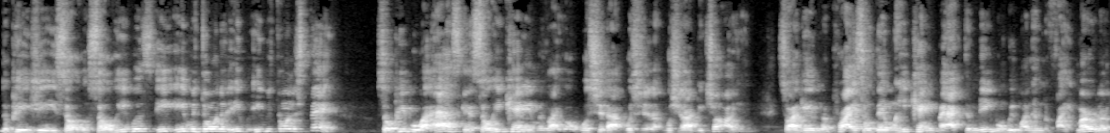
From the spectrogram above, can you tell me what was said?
the PG. So so he was he, he was doing it. He, he was doing his thing. So people were asking. So he came and like, well, what should I what should I, what should I be charging? So I gave him the price. So then when he came back to me when we wanted him to fight Murda,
